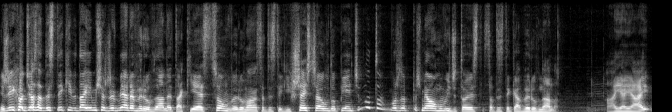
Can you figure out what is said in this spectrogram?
Jeżeli chodzi o statystyki, wydaje mi się, że w miarę wyrównane tak jest. Są wyrównane statystyki 6 strzałów do 5, no to można śmiało mówić, że to jest statystyka wyrównana. Ajajaj.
